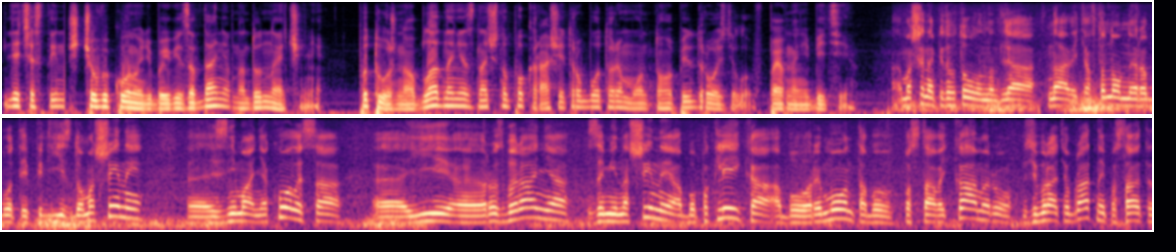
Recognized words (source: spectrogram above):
для частин, що виконують бойові завдання на Донеччині. Потужне обладнання значно покращить роботу ремонтного підрозділу, впевнені бійці. Машина підготовлена для навіть автономної роботи під'їзд до машини, знімання колеса, е, її е, розбирання, заміна шини або поклейка, або ремонт, або поставити камеру, зібрати обратно і поставити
